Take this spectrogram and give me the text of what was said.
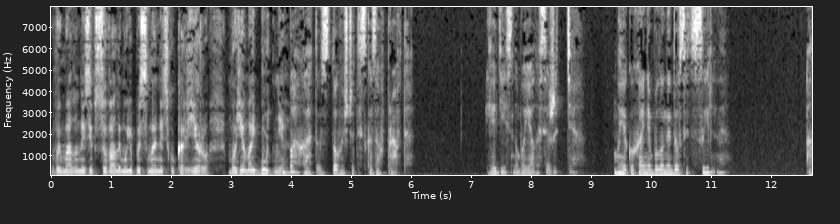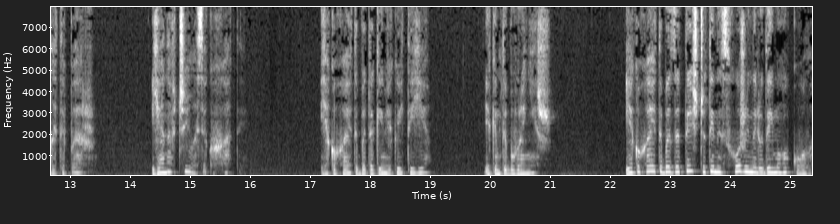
Ви мало не зіпсували мою письменницьку кар'єру, моє майбутнє. Багато з того, що ти сказав, правда. Я дійсно боялася життя. Моє кохання було не досить сильне. Але тепер я навчилася кохати. Я кохаю тебе таким, який ти є, яким ти був раніше. Я кохаю тебе за те, що ти не схожий на людей мого кола,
